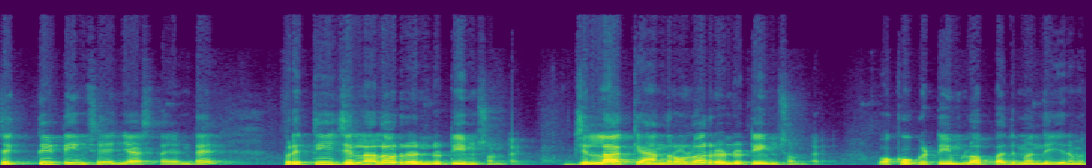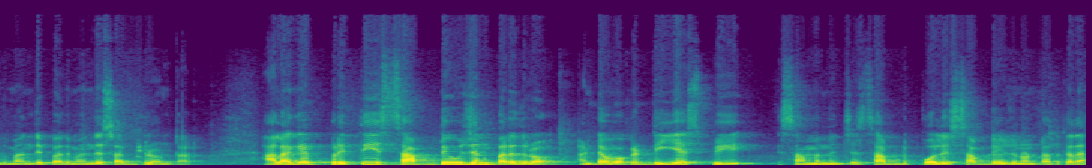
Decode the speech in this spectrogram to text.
శక్తి టీమ్స్ ఏం చేస్తాయంటే ప్రతి జిల్లాలో రెండు టీమ్స్ ఉంటాయి. జిల్లా కేంద్రంలో రెండు టీమ్స్ ఉంటాయి. ఒక్కొక్క టీంలో పది మంది ఎనిమిది మంది పది మంది సభ్యులు ఉంటారు అలాగే ప్రతి సబ్ డివిజన్ పరిధిలో అంటే ఒక డిఎస్పి సంబంధించి సబ్ పోలీస్ సబ్ డివిజన్ ఉంటుంది కదా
